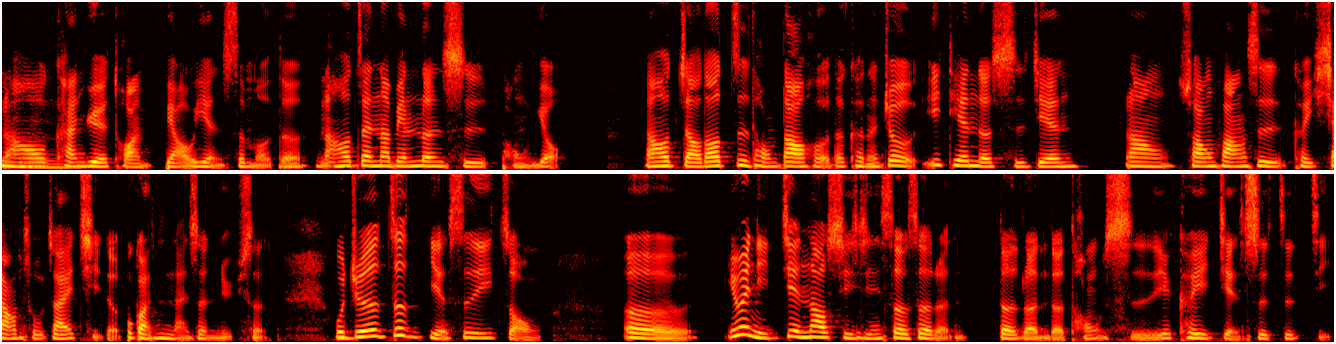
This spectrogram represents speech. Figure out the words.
然后嗯。看乐团表演什么的，然后嗯。在那边认识朋友，然后找到志同道合的，可能就一天的时间让双方是可以相处在一起的，不管是男生女生。我觉得这也是一种，呃，因为你见到形形色色人的人的同时，也可以检视自己，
